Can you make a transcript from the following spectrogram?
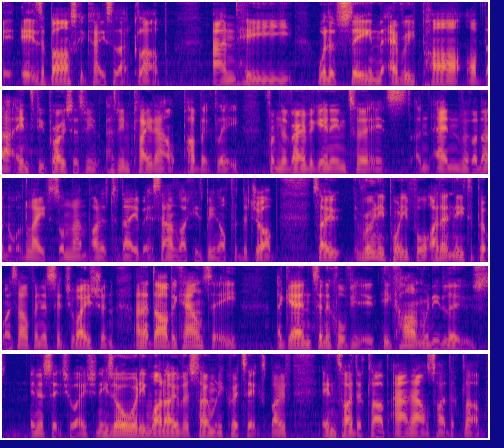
it, it is a basket case of that club and he will have seen that every part of that interview process has been played out publicly from the very beginning to its end with I don't know what the latest on Lampard is today, but it sounds like he's been offered the job. So Rooney probably thought I don't need to put myself in this situation. And at Derby County, again, cynical view, he can't really lose in a situation. He's already won over so many critics, both inside the club and outside the club,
